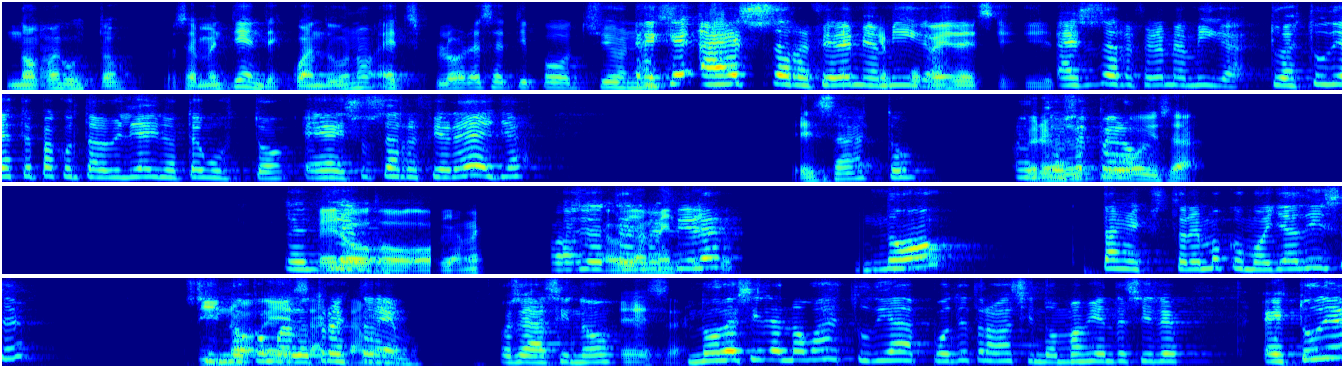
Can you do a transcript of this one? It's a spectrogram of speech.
no me gustó. O sea, ¿me entiendes? Cuando uno explora ese tipo de opciones. Es que a eso se refiere mi amiga. A eso se refiere mi amiga. Tú estudiaste para contabilidad y no te gustó. A eso se refiere ella. Exacto. Pero Entonces, es pero, o sea, pero obviamente. O sea, te refiere no tan extremo como ella dice, sino como el otro extremo. O sea, si no, decirle no vas a estudiar, ponte a trabajar, sino más bien decirle estudia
